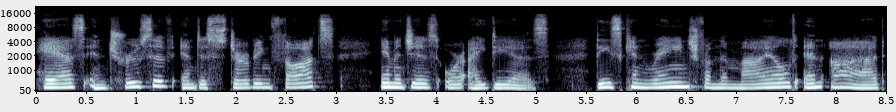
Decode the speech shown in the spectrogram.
has intrusive and disturbing thoughts images, or ideas. These can range from the mild and odd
